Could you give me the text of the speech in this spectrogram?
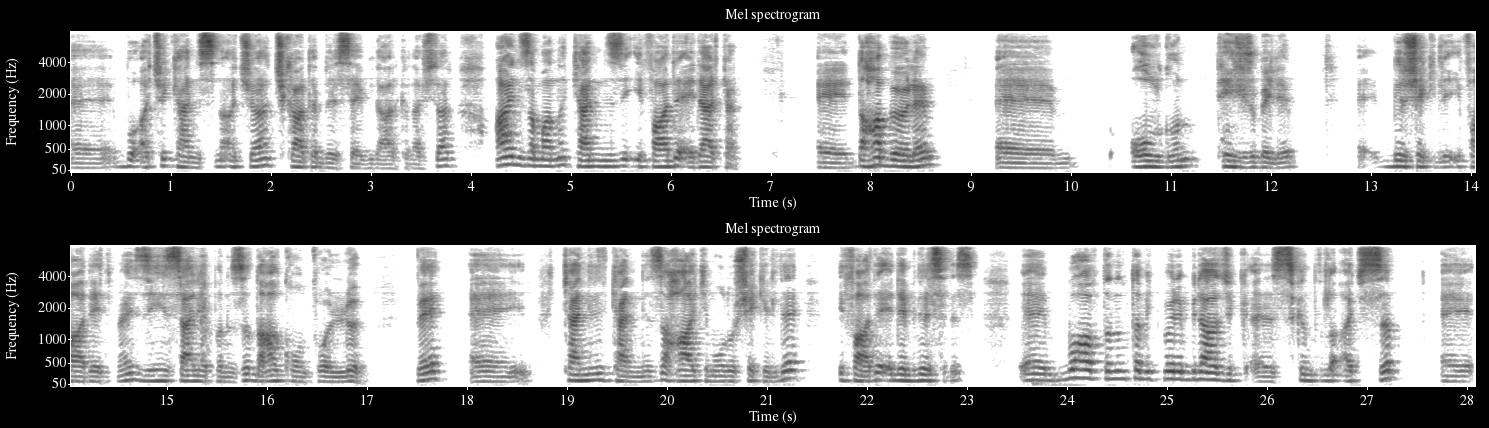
eee, bu açı kendisini açığa çıkartabilir sevgili arkadaşlar. Aynı zamanda kendinizi ifade ederken eee, daha böyle eee, olgun, tecrübeli e, bir şekilde ifade etme, zihinsel yapınızı daha kontrollü ve e, kendiniz kendinize hakim olur şekilde ifade edebilirsiniz. E, bu haftanın tabii ki böyle birazcık e, sıkıntılı açısı e,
